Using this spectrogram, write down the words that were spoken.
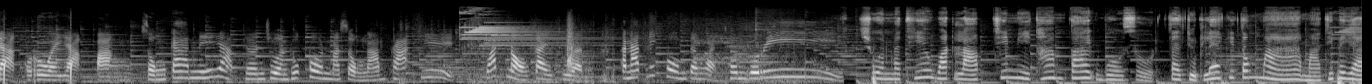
อยากรวยอยากปัง สงการนี้อยากเชิญชวนทุกคนมาส่งน้ำพระที่วัดหนองไก่เถื่อนพนัสนิคมจังหวัดชนบุรี ชวนมาเที่ยววัดลับที่มีข้ามใต้อุโบสถ แต่จุดแรกที่ต้องมามาที่พญา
